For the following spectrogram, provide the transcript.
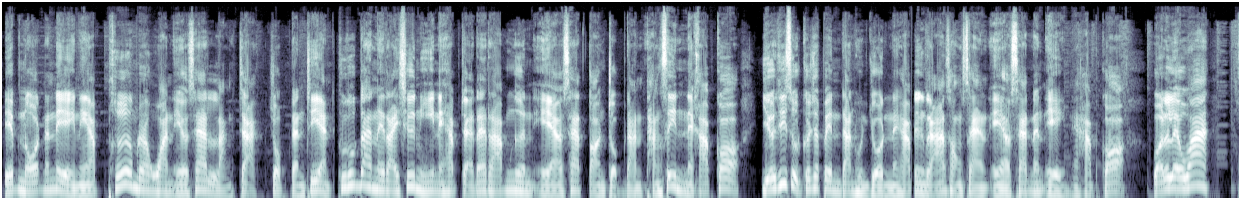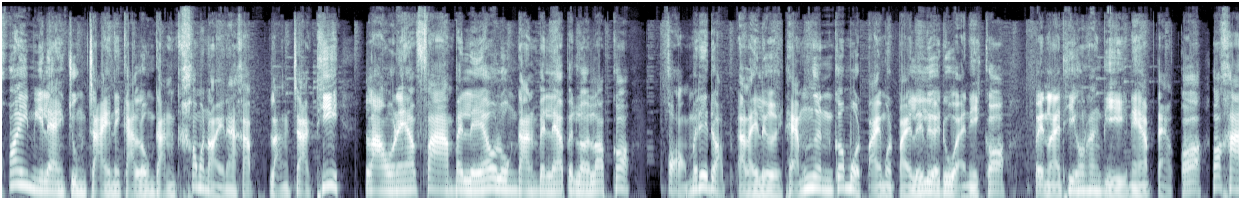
เดฟโน e นั่นเองนะครับเพิ่มรางวัลเอลแซหลังจากจบดันเจียน ทุกๆดันในรายชื่อนี้นะครับจะได้รับเงินเอลแซตอนจบดันทั้งสิ้นนะครับก็เยอะที่สุดก็จะเป็นดันหุ่นยนต์นะครับหนึ่งล้านสองแสนเอลแซนั่นเองนะครับก็ บอกได้เลยว่าค่อยมีแรงจูงใจในการลงดันเข้ามาหน่อยนะครับ หลังจากที่เรานะครับฟาร์มไปแล้วลงดันไปแล้วเป็นร้อยรอบก็ของไม่ได้ดรอปอะไรเลย แถมเงินก็หมดไปหมดไปเรื่อยๆด้วย อันนี้ก็ เป็นอะไรที่ค่อนข้างดีนะครับแต่ก็พ่อค้า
